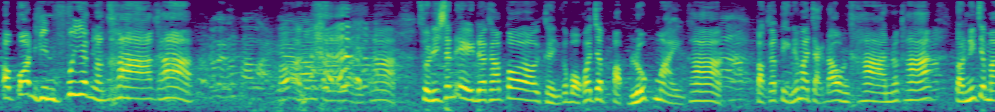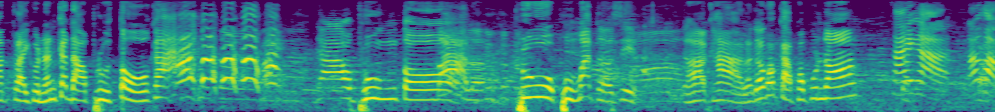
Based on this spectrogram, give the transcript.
เอาก้อนหินเฟี้ยงหลังคาค่ะก็เลยน้ำตาไหลน้ำตาไหลค่ะ ส่วนดิฉันเองนะครับก็เห็นก็บอกว่าจะปรับลุคใหม่ค่ะ ปกตินี่มาจากดาวอังคารนะคะ ตอนนี้จะมาไกลกว่านั้นก็ดาวพลูโตค่ะยาวพุงโตบ้าเลยพลูพุงมาเถอะสินะคะค่ะ แล้วก็กลับขอบคุณเนาะใช่ค่ะ ต้องขอ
